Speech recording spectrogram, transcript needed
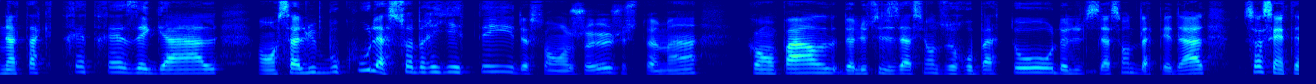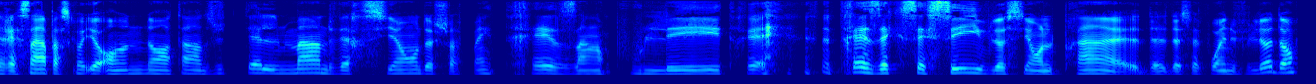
une attaque très, très égale. On salue beaucoup la sobriété de son jeu, justement qu'on parle de l'utilisation du rubato, de l'utilisation de la pédale. Ça, c'est intéressant parce qu'on a entendu tellement de versions de Chopin très ampoulées, très, très excessives, si on le prend euh, de, ce point de vue-là. Donc,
